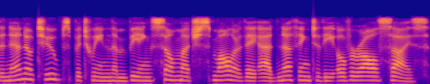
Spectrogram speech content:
the nanotubes between them being so much smaller they add nothing to the overall size.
